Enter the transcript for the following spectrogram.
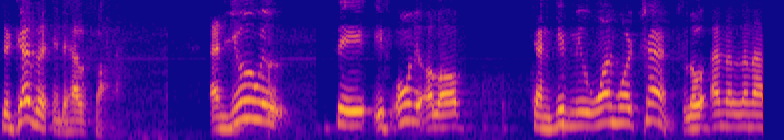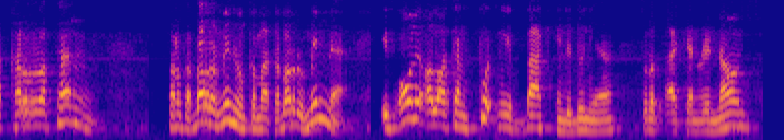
together in the hellfire. And you will say, if only Allah can give me one more chance. لو أن لنا قرة فنتبر منهم كما تبر منا. If only Allah can put me back in the dunya so that I can renounce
